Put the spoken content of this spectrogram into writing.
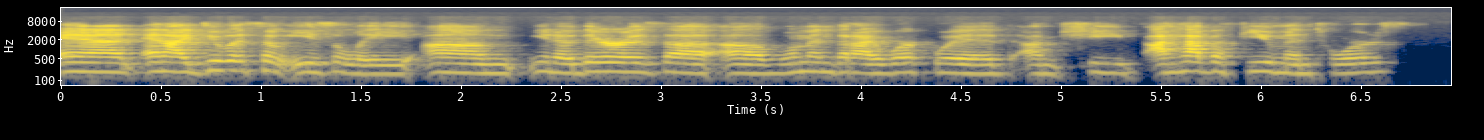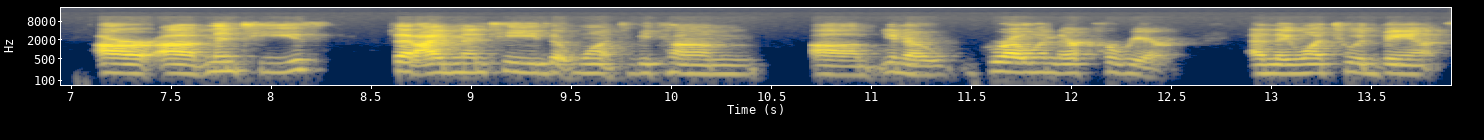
and and I do it so easily. Um, you know, there is a, a woman that I work with. Um, she, I have a few mentors, our uh, mentees that I mentee that want to become, um, you know, grow in their career and they want to advance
